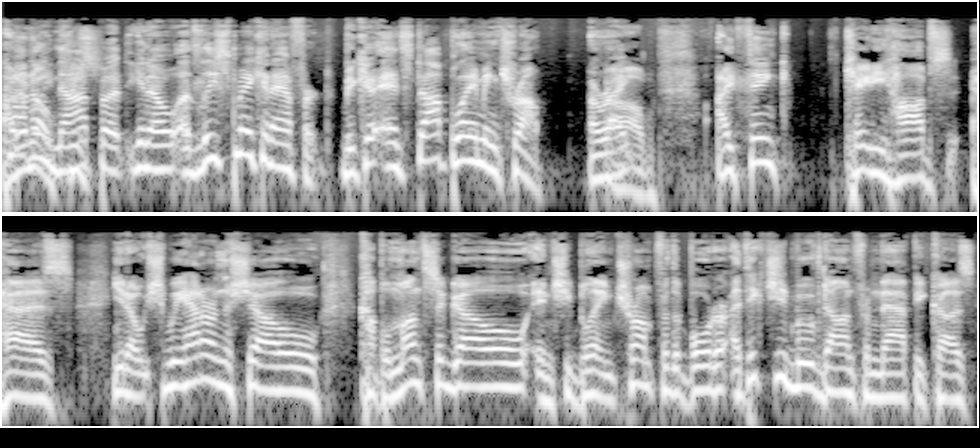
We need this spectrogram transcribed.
I don't know. not, but you know, at least make an effort because and stop blaming Trump. All right. Oh, I think Katie Hobbs has, you know, we had her on the show a couple months ago and she blamed Trump for the border. I think she moved on from that because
